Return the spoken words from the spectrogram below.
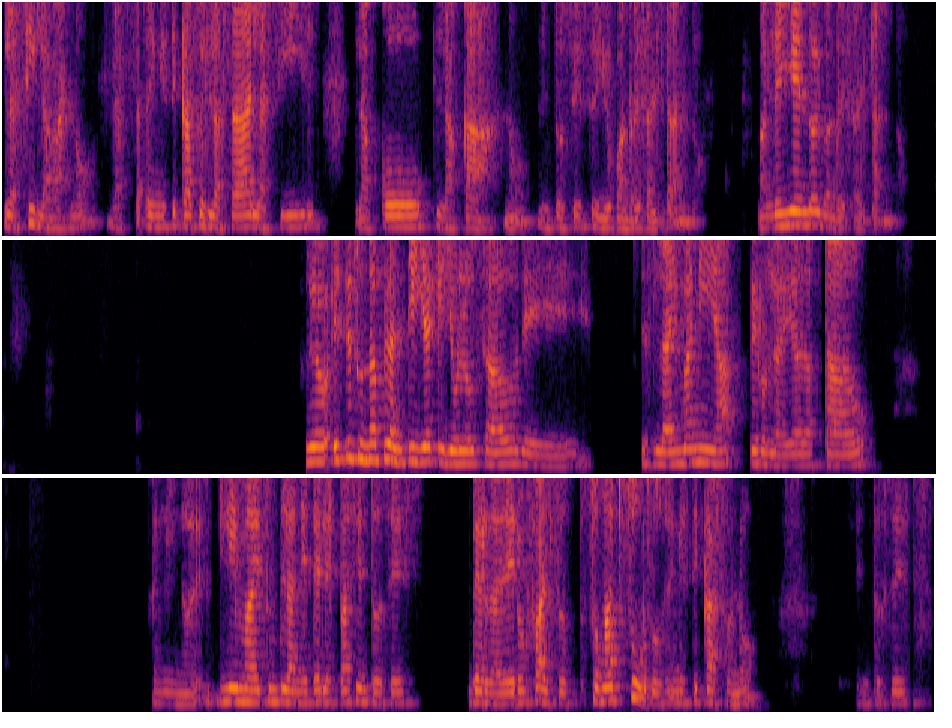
las sílabas, ¿no? en este caso es la sa, la sil, la co, la k, ¿no? Entonces ellos van resaltando. Van leyendo y van resaltando. Esta es una plantilla que yo lo he usado de Slime Manía, pero la he adaptado a mí, ¿no? Lima es un planeta del espacio, entonces verdadero o falso. Son absurdos en este caso, ¿no? Entonces,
